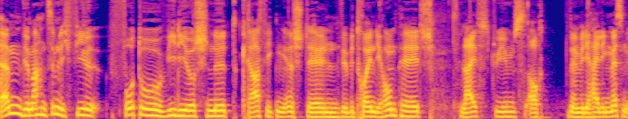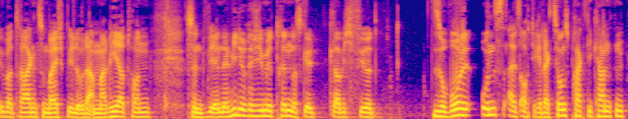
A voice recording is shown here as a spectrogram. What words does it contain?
Ähm, wir machen ziemlich viel Foto, Videoschnitt, Grafiken erstellen. Wir betreuen die Homepage, Livestreams, auch wenn wir die Heiligen Messen übertragen zum Beispiel oder am Mariathon, sind wir in der Videoregie mit drin. Das gilt, glaube ich, für sowohl uns als auch die Redaktionspraktikanten.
